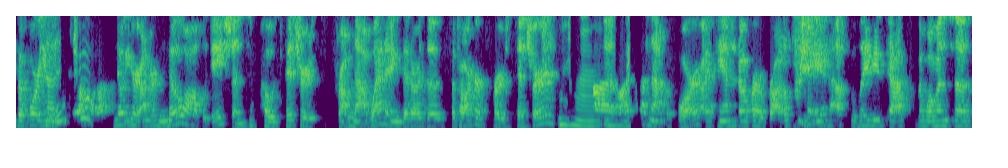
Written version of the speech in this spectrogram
before you show up no you're under no obligation to post pictures from that wedding that are the photographer's pictures mm-hmm. uh, mm-hmm. i've done that before i've handed over a bridal bouquet and asked the lady asked the woman to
